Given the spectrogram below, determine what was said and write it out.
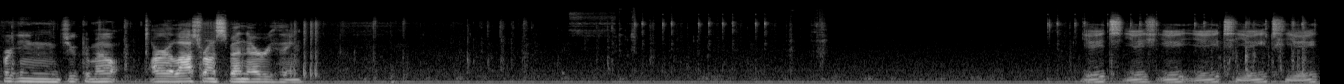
freaking juke him out. Alright, last round, spend everything. Yeet, yeet, yeet, yeet, yeet, yeet,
